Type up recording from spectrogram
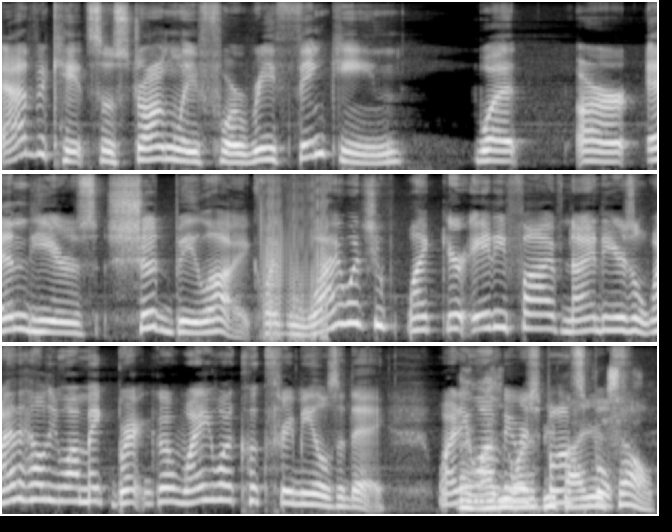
advocate so strongly for rethinking what our end years should be like. Like, why would you, like, you're 85, 90 years old. Why the hell do you want to make bread? Why do you want to cook three meals a day? Why do you And want to be want be by responsible? yourself?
